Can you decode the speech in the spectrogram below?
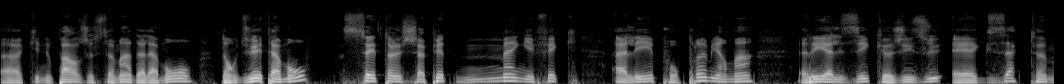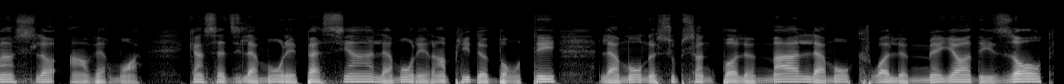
euh, qui nous parle justement de l'amour. Donc Dieu est amour, c'est un chapitre magnifique à lire pour premièrement réaliser que Jésus est exactement cela envers moi quand ça dit l'amour est patient, l'amour est rempli de bonté, l'amour ne soupçonne pas le mal, l'amour croit le meilleur des autres,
